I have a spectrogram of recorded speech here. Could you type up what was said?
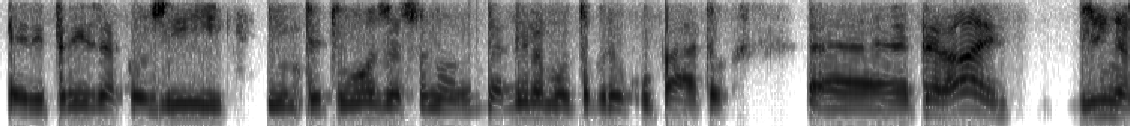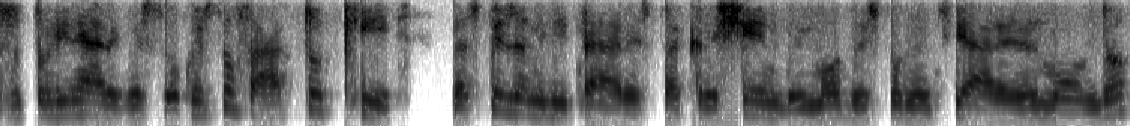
è ripresa così impetuosa sono davvero molto preoccupato, eh, però è, bisogna sottolineare questo, questo fatto che la spesa militare sta crescendo in modo esponenziale nel mondo,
